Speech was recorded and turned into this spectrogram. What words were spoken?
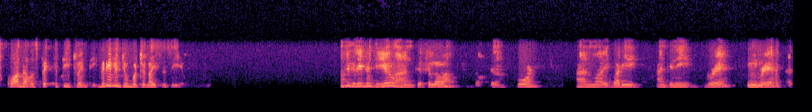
squad that was picked for T20? Good evening to you, Butcher. Nice to see you. Good evening to you and to Philo, Dr. Ford, and my buddy Anthony Gray. Mm. Gray, as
